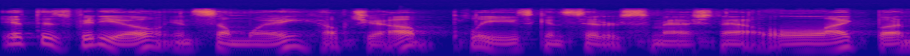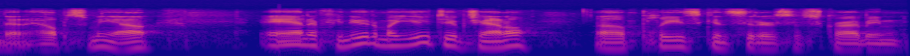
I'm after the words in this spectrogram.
if this video in some way helped you out, please consider smashing that like button. That helps me out. And if you're new to my YouTube channel, uh, please consider subscribing.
